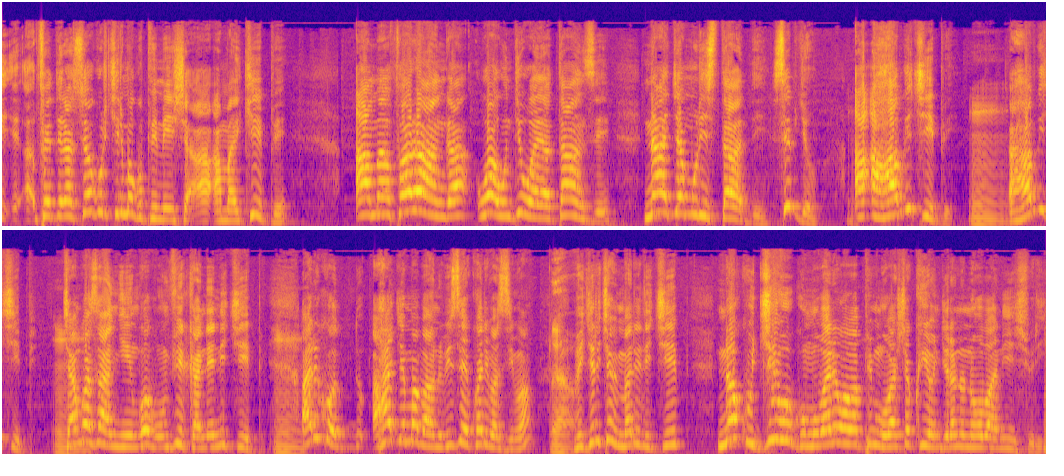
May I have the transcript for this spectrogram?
i- federasiyo gutya irimo gupimisha a- amakipe amafaranga wa undi wayatanze najya muri stade sibyo? Ahabwa ikipe. Mm. ahabwa ikipe. Cyangwa za nkingo bumvikane n'ikipe. Ariko hajyemo abantu bizeye ko ari bazima bigira icyo bimarira ikipe. No ku gihugu umubare w'abapimwa ubashe kwiyongera noneho baniyishyuriye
